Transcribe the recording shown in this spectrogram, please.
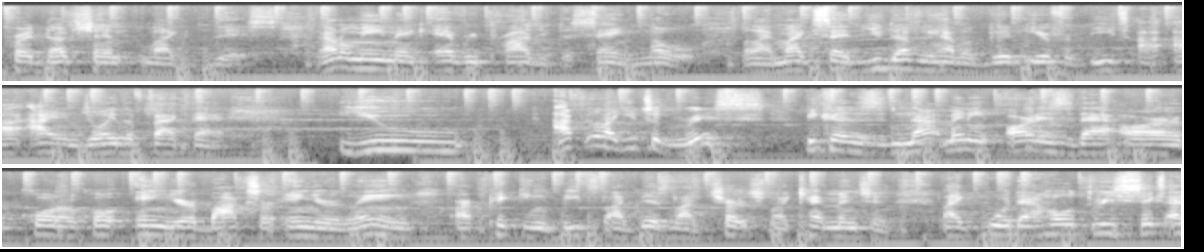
production like this. And I don't mean make every project the same, no. But like Mike said, you definitely have a good ear for beats. I, I, I enjoy the fact that you, I feel like you took risks because not many artists that are quote unquote in your box or in your lane are picking beats like this, like Church, like Ken mentioned. Like with that whole 3 6, I,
